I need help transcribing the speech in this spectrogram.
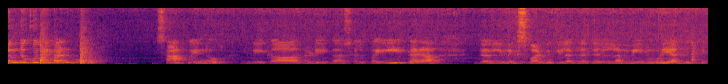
ಒಂದು ಕುದಿ ಬಂತು ಸಾಕು ಇನ್ನು. ಈಗ ನೋಡಿ, ಈಗ ಸ್ವಲ್ಪ ಈ ಥರ ಇದರಲ್ಲಿ ಮಿಕ್ಸ್ ಮಾಡಬೇಕು. ಇಲ್ಲಾಂದ್ರೆ ಅದೆಲ್ಲ ಮೀನು ಹುಳಿ ಆಗುತ್ತೆ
